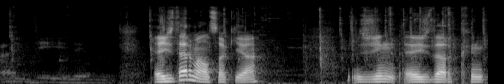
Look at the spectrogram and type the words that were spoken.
ben değilim. Ejder mi alsak ya? Jin, Ejder, Kink.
